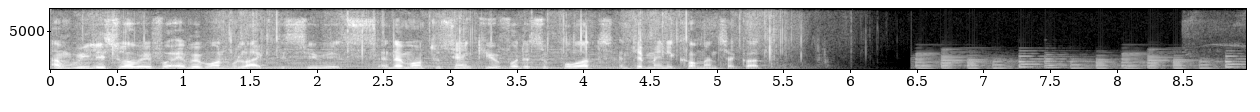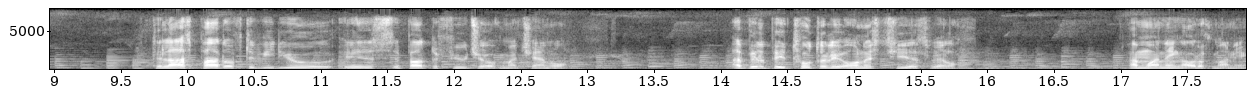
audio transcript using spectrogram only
I'm really sorry for everyone who liked this series, and I want to thank you for the support and the many comments I got. The last part of the video is about the future of my channel. I will be totally honest here as well. I'm running out of money.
